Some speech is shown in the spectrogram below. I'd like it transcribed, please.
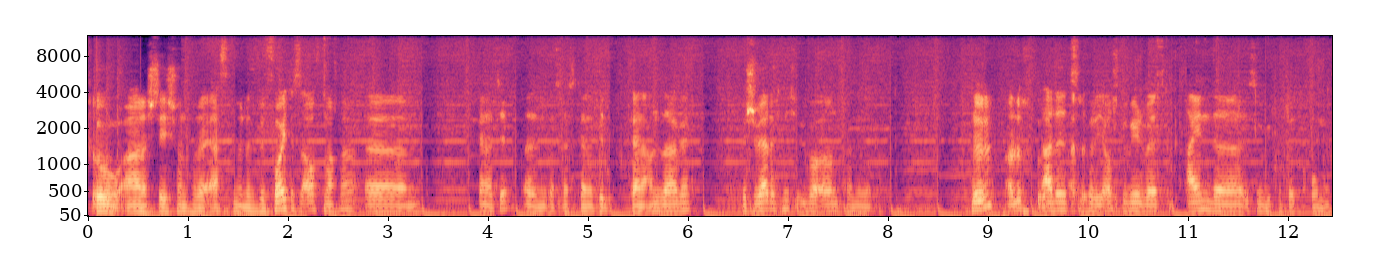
Schon. So, ah, da stehe ich schon vor der ersten Runde. Bevor ich das aufmache, ähm, kleiner Tipp, also was heißt kleiner Tipp, kleine Ansage. Beschwert euch nicht über euren Planeten. Nö, alles gut. Alle Also, zufällig ausgewählt, weil es gibt einen, der ist irgendwie komplett komisch.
